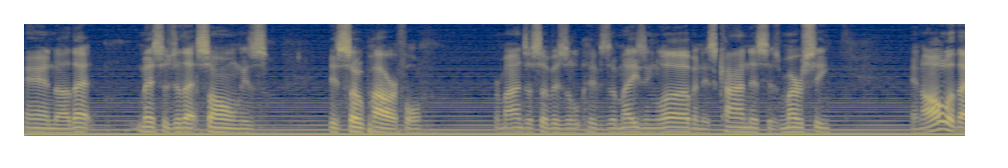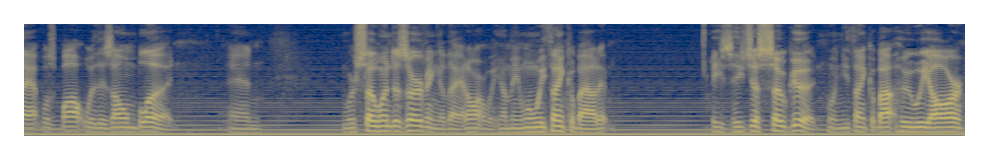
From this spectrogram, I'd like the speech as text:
And uh, that message of that song is is so powerful. Reminds us of his his amazing love and his kindness, his mercy, and all of that was bought with his own blood. And we're so undeserving of that, aren't we? I mean, when we think about it, he's he's just so good. When you think about who we are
